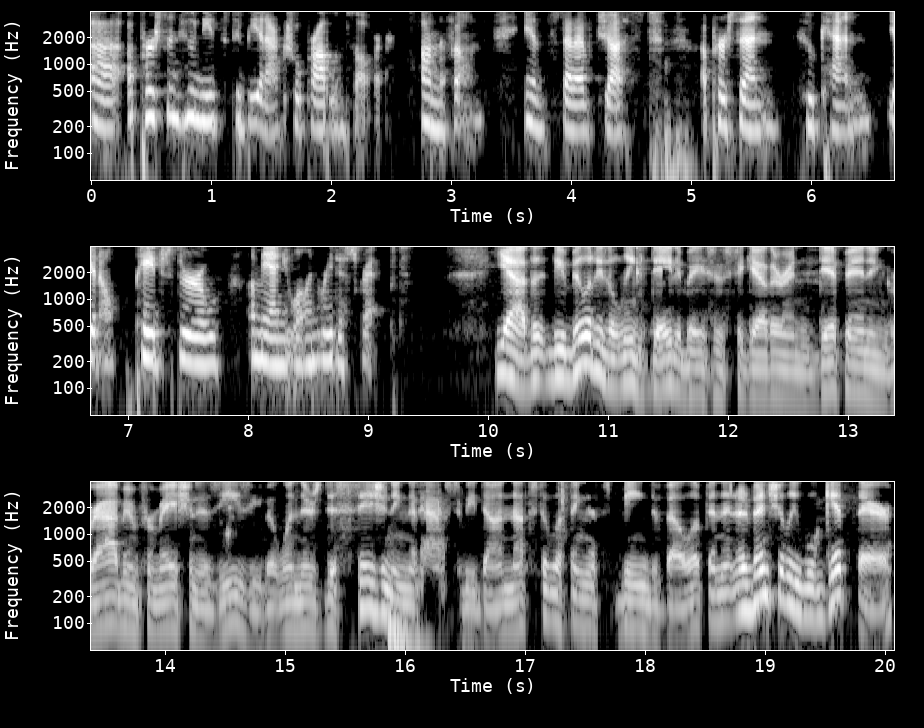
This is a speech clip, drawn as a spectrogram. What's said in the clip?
uh, a person who needs to be an actual problem solver on the phone instead of just a person who can you know page through a manual and read a script Yeah, the, the ability to link databases together and dip in and grab information is easy, but when there's decisioning that has to be done, that's still a thing that's being developed, and then eventually we'll get there.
